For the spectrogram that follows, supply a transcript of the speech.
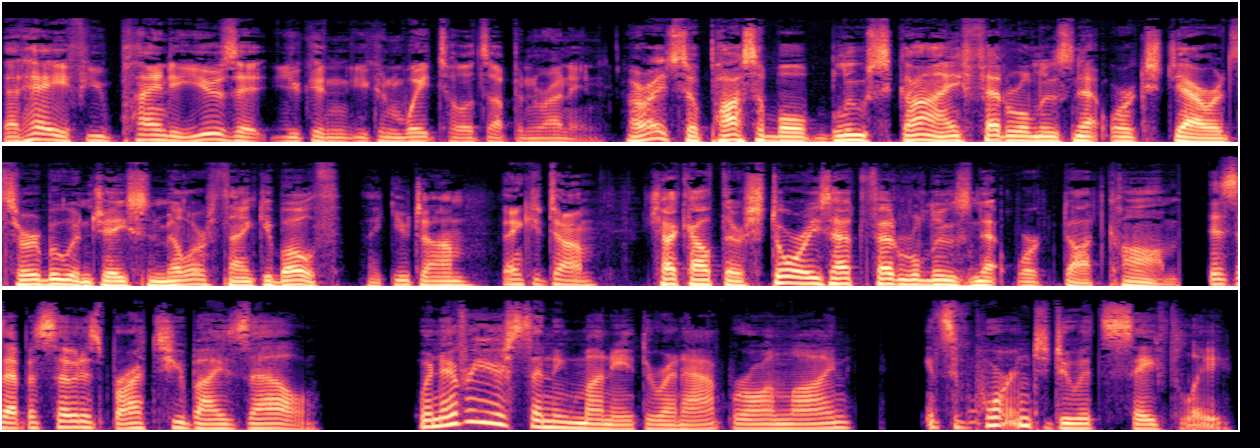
that hey, if you plan to use it, you can you can wait till it's up and running. All right, so possible blue sky. Federal News Network's Jared Serbu and Jason Miller. Thank you both. Thank you, Tom. Thank you, Tom. Check out their stories at federalnewsnetwork.com. This episode is brought to you by Zelle. Whenever you're sending money through an app or online, it's important to do it safely.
